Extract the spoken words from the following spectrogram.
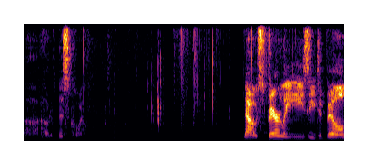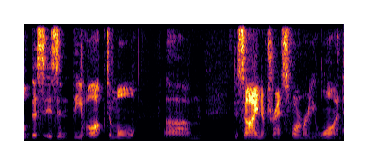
uh, out of this coil. Now it's fairly easy to build. This isn't the optimal um, design of transformer you want.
